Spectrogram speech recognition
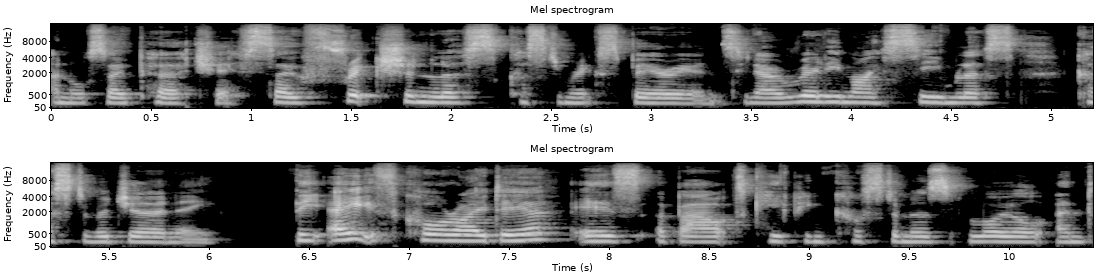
and also purchase. So frictionless customer experience, you know, a really nice seamless customer journey. The eighth core idea is about keeping customers loyal and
